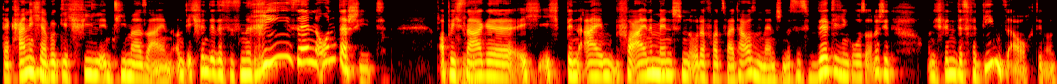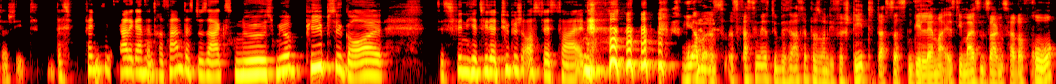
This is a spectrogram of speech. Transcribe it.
da kann ich ja wirklich viel intimer sein. Und ich finde, das ist ein riesen Unterschied ob ich sage, ich, ich bin ein, vor einem Menschen oder vor 2000 Menschen. Das ist wirklich ein großer Unterschied. Und ich finde, das verdient auch, den Unterschied. Das fände ich jetzt gerade ganz interessant, dass du sagst, nö, ist mir pieps egal. Das finde ich jetzt wieder typisch Ostwestfalen. nee, aber es, es fasziniert ist, du bist die erste Person, die versteht, dass das ein Dilemma ist. Die meisten sagen es ja doch froh.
